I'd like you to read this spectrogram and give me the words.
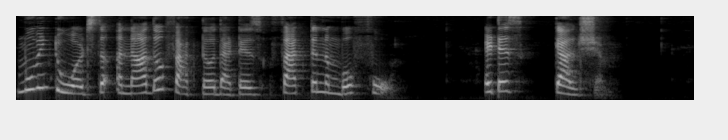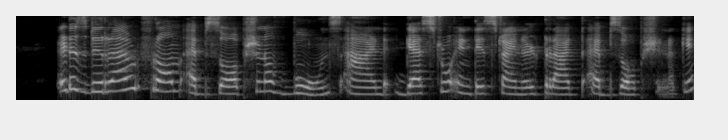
Moving towards the another factor that is factor number 4. It is calcium. It is derived from absorption of bones and gastrointestinal tract absorption. Okay.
